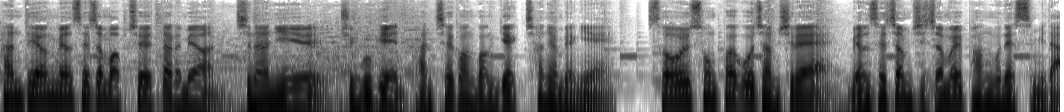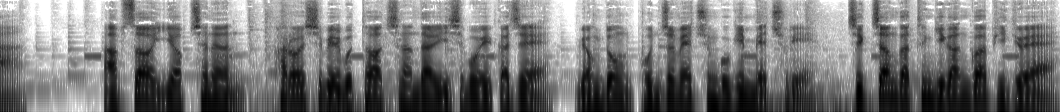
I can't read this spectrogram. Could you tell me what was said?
한 대형 면세점 업체에 따르면 지난 2일 중국인 단체 관광객 천여 명이 서울 송파구 잠실의 면세점 지점을 방문했습니다. 앞서 이 업체는 8월 10일부터 지난달 25일까지 명동 본점의 중국인 매출이 직전 같은 기간과 비교해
